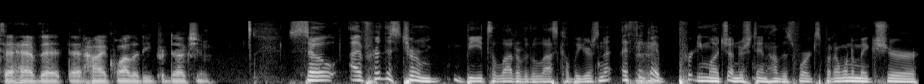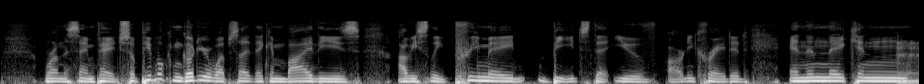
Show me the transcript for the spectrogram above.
to have that, that high quality production. So I've heard this term beats a lot over the last couple years, and I think mm-hmm. I pretty much understand how this works. But I want to make sure we're on the same page. So people can go to your website, they can buy these obviously pre-made beats that you've already created, and then they can mm-hmm.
